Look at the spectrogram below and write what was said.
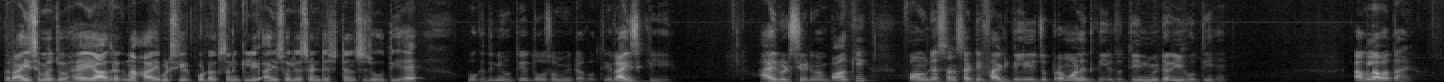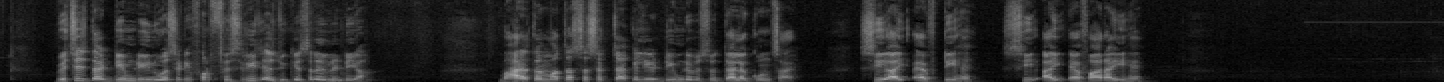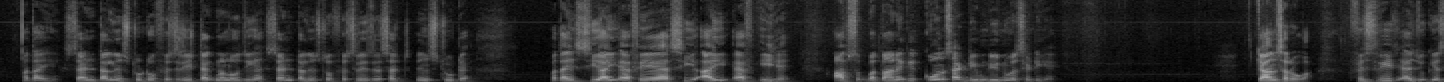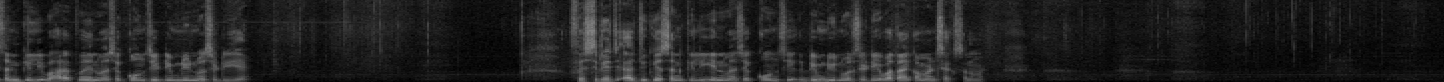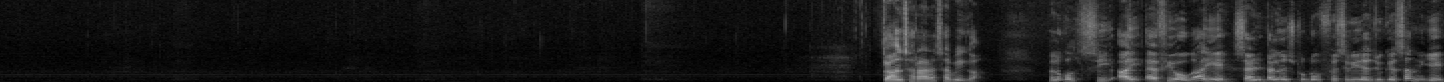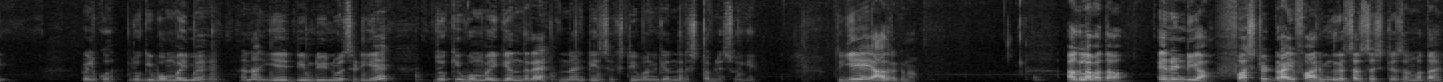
राइस में जो है, याद रखना, हाइब्रिड सीड प्रोडक्शन के लिए आइसोलेशन डिस्टेंस जो होती है, वो कितनी होती है? 200 मीटर होती है, राइस के लिए। हाइब्रिड सीड में। बाकी फाउंडेशन सर्टिफाइड के लिए, जो प्रमाणित के लिए तो तीन मीटर ही होती है। अगला बताएँ। Which is the deemed university for fisheries education in India Bharat में मत्स्य शिक्षा के लिए डीम्ड विश्वविद्यालय कौन सा है? सी आई एफ़ टी है सी आई एफ़ आर आई है बताइए central institute of fisheries technology है central institute of fisheries research institute है। बताइए सी आई एफ़ ए है सी आई एफ़ ई है? आप सब बताने कि कौन सा डीम्ड यूनिवर्सिटी है? क्या आंसर होगा? फिशरीज एजुकेशन के लिए भारत में इनमें से कौन सी डीम्ड यूनिवर्सिटी है? फिशरीज एजुकेशन के लिए इनमें से कौन सी डीम्ड यूनिवर्सिटी है? बताएँ कमेंट सेक्शन में। क्या आंसर आ रहा है सभी का? बिल्कुल सी आई एफ़ ई होगा ये central institute of fisheries education ये। बिल्कुल, जो कि मुंबई में है है ना? ये डीम्ड यूनिवर्सिटी है, जो कि मुंबई के अंदर है 1961 के अंदर इस्टेब्लिश हुई है। तो ये याद रखना। अगला बताओ in India first dry farming research station बताएँ।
